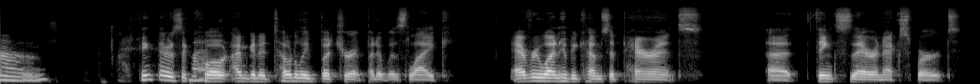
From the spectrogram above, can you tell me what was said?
um I think there's a quote, I'm going to totally butcher it, but it was like, everyone who becomes a parent uh, thinks they're an expert.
